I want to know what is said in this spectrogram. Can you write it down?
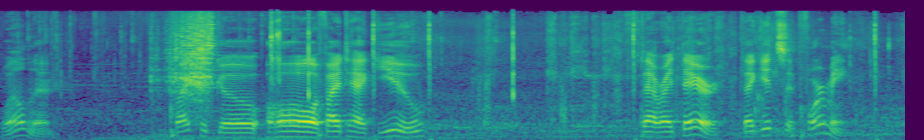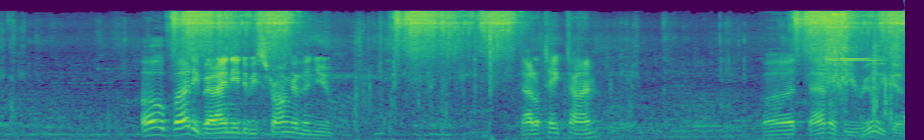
Well then. If I could go... Oh, if I attack you... That right there. That gets it for me. Oh, buddy, but I need to be stronger than you. That'll take time. But that'll be really good.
